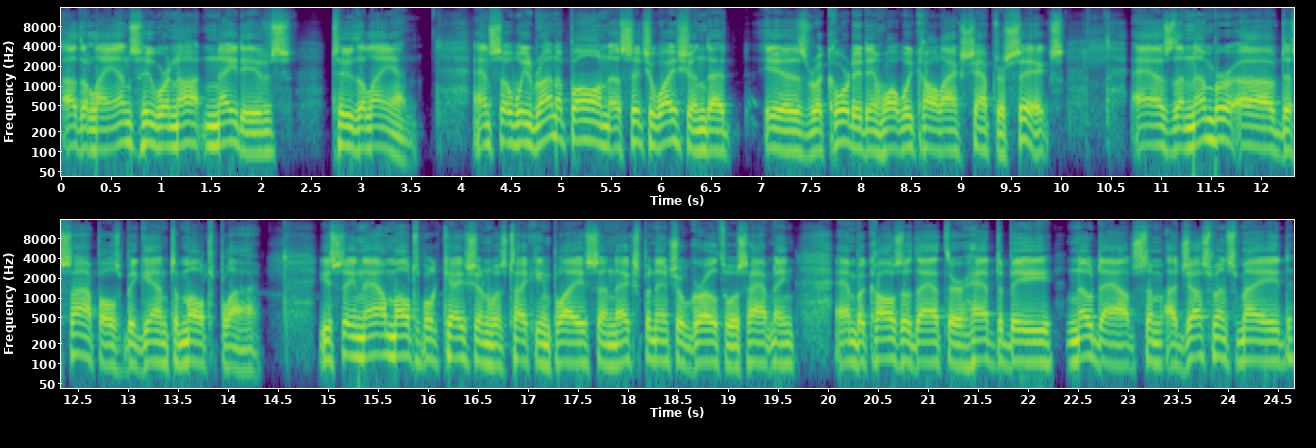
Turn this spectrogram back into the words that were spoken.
other lands who were not natives to the land. And so we run upon a situation that is recorded in what we call Acts chapter 6 as the number of disciples began to multiply. You see, now multiplication was taking place and exponential growth was happening. And because of that, there had to be, no doubt, some adjustments made.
